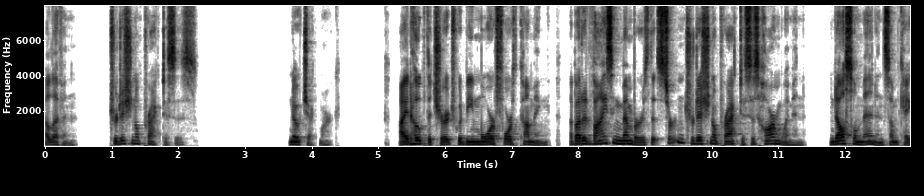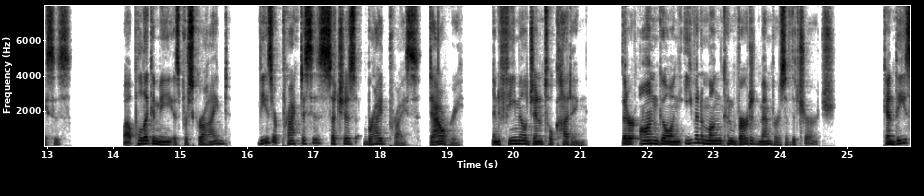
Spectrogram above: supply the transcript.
11. Traditional practices. No checkmark. I had hoped the church would be more forthcoming about advising members that certain traditional practices harm women, and also men in some cases. While polygamy is prescribed, these are practices such as bride price, dowry, and female genital cutting that are ongoing even among converted members of the church. Can these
